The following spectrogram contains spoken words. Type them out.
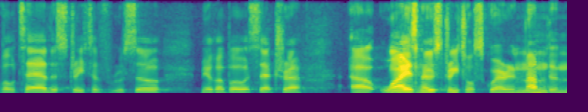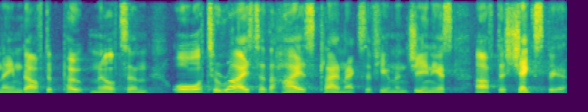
Voltaire the street of Rousseau, Mirabeau, etc. Uh, why is no street or square in London named after Pope Milton or to rise to the highest climax of human genius after Shakespeare?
